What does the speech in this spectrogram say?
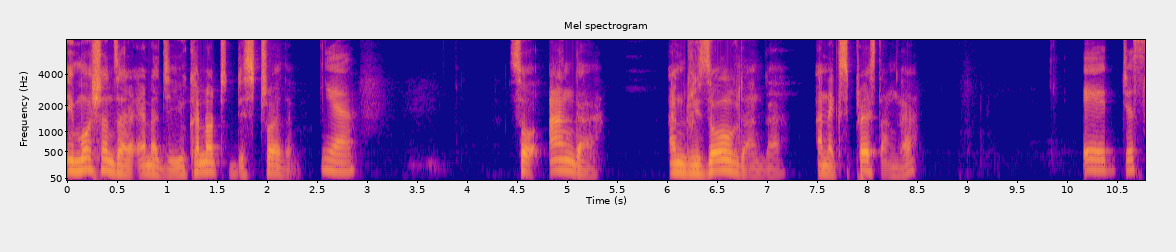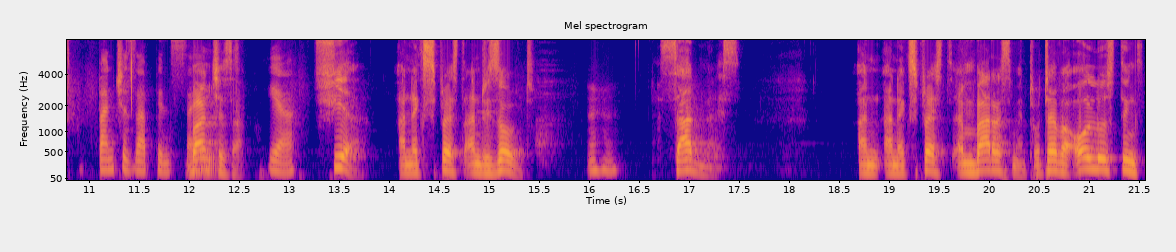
emotions are energy, you cannot destroy them. Yeah. So, anger, unresolved anger, unexpressed anger, It just bunches up inside. bunches up. Yeah. Fear, unexpressed, unresolved. Mhm. Sadness, un- unexpressed, embarrassment, whatever, all those things,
